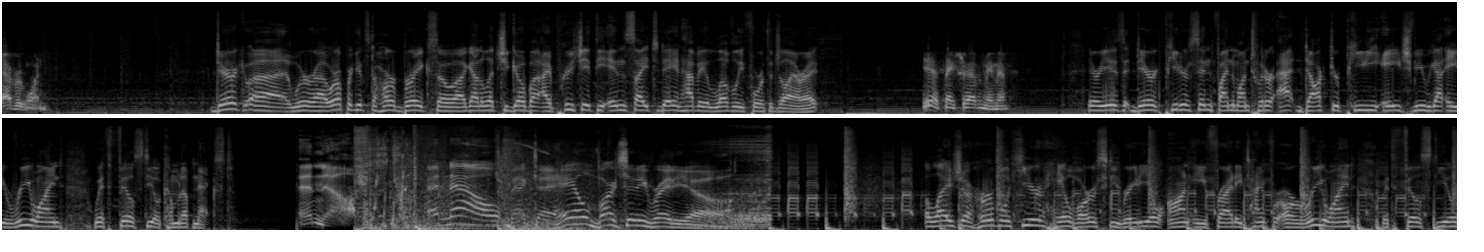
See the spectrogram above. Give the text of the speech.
everyone. Derek, uh, we're uh, we're up against a hard break, so I got to let you go. But I appreciate the insight today, and have a lovely Fourth of July. All right. Yeah, thanks for having me, man. There he is, Derek Peterson. Find him on Twitter at Dr. PDHV. We got a rewind with Phil Steele coming up next. And now. And now, back to Hail Varsity Radio. Elijah Herbal here, Hail Varsity Radio on a Friday. Time for our rewind with Phil Steele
